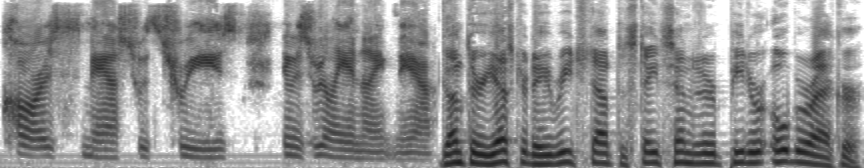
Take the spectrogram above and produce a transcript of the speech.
cars smashed with trees. It was really a nightmare. Gunther yesterday reached out to State Senator Peter Oberacker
